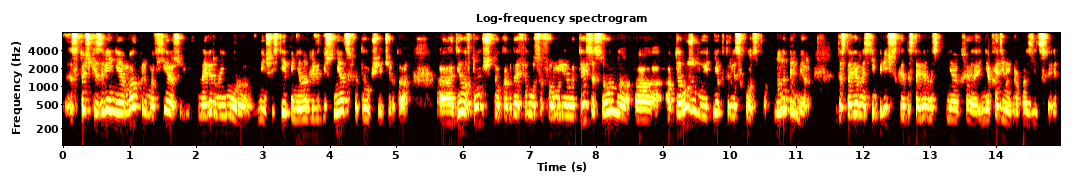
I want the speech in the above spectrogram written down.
с точки зрения Малкольма все, наверное, и Мура в меньшей степени, но для вегетарианцев это общая черта. А дело в том, что когда философ формулирует тезис, он а, обнаруживает некоторые сходства. Ну, например, достоверность эмпирическая, достоверность необходимой пропозиции.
